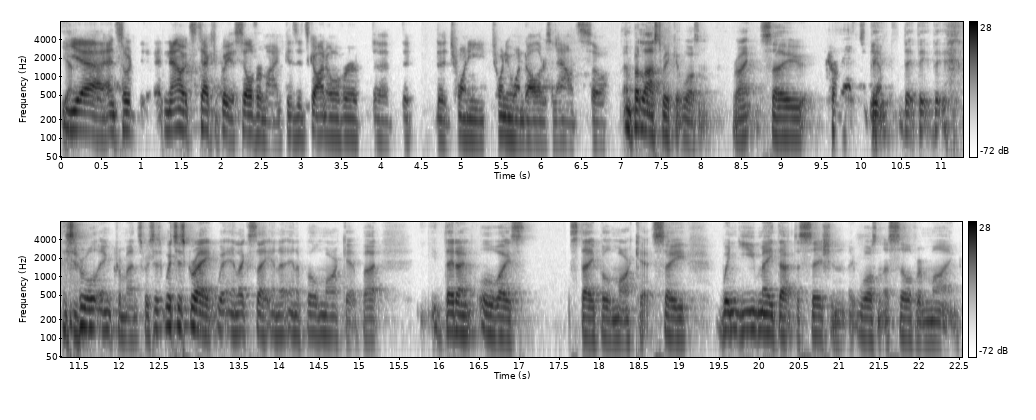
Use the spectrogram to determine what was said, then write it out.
yeah. yeah and so now it's technically a silver mine because it's gone over the the, the 20 $21 an ounce so and but last week it wasn't right so correct the, yeah. the, the, these are all increments which is which is great like i say in a, in a bull market but they don't always stay bull market so when you made that decision, it wasn't a silver mine,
